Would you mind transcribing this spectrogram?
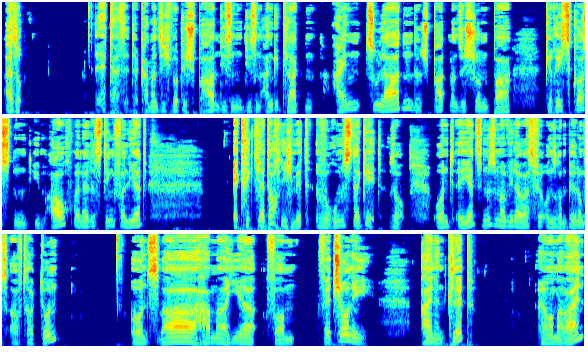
Also, äh, da, da kann man sich wirklich sparen, diesen, diesen Angeklagten einzuladen. Da spart man sich schon ein paar Gerichtskosten und ihm auch, wenn er das Ding verliert. Er kriegt ja doch nicht mit, worum es da geht. So. Und äh, jetzt müssen wir wieder was für unseren Bildungsauftrag tun. Und zwar haben wir hier vom Feccioni einen Clip. Hören wir mal rein,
